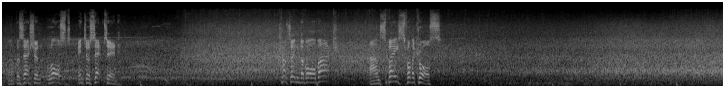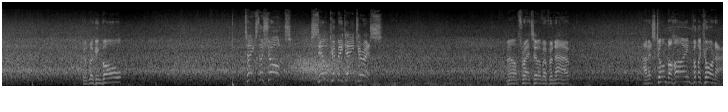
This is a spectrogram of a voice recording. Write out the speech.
And possession lost, intercepted. Cutting the ball back. And space for the cross. Good looking ball. Takes the shot. Still could be dangerous. Well, threat over for now. And it's gone behind for the corner.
